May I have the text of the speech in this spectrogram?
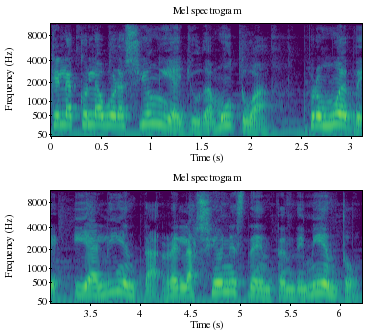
que la colaboración y ayuda mutua promueve y alienta relaciones de entendimiento,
